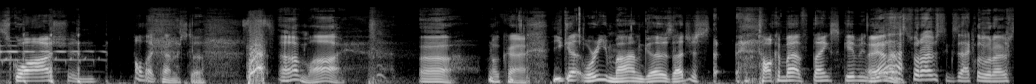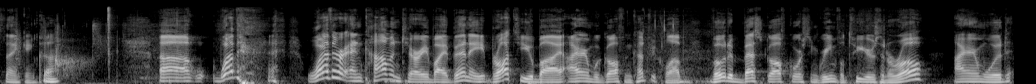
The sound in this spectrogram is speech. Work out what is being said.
squash and all that kind of stuff. Oh my. Uh, okay. You got where your mind goes. I just talking about Thanksgiving. Yeah, dinner. that's what I was exactly what I was thinking. Okay. Uh, weather, weather and commentary by Benny, brought to you by Ironwood Golf and Country Club, voted best golf course in Greenville two years in a row. Ironwood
